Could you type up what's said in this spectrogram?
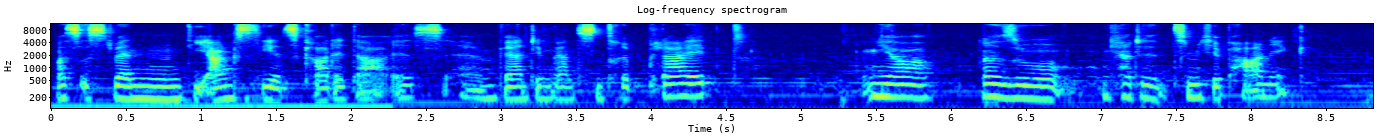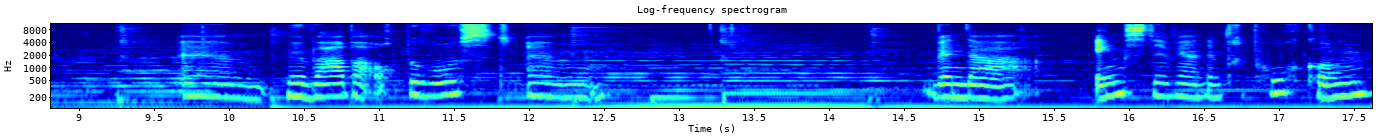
Was ist, wenn die Angst, die jetzt gerade da ist, ähm, während dem ganzen Trip bleibt? Ja, also ich hatte ziemliche Panik. Ähm, mir war aber auch bewusst, ähm, wenn da Ängste während dem Trip hochkommen,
